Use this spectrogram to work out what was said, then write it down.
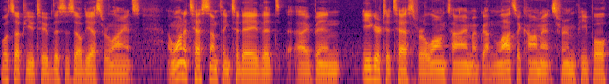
What's up YouTube? This is LDS Reliance. I want to test something today that I've been eager to test for a long time. I've gotten lots of comments from people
